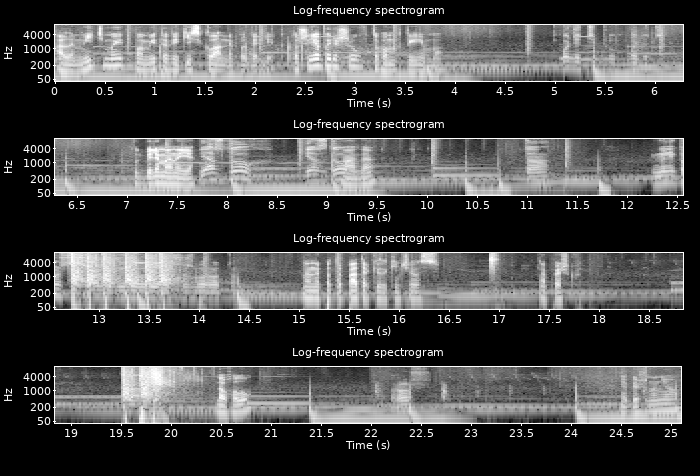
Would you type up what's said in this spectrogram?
але мій тімейт помітив якийсь клан неподалік, тож я вирішив допомогти йому. Ходять, типу, ходять. Тут біля мене є. Я здох. Я здох. А, да? Та. І мені просто сразу дві голови з ворота. У мене пат- патрики закінчились. На пешку. Так, Дав голу. хорош. Я біжу на нього.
